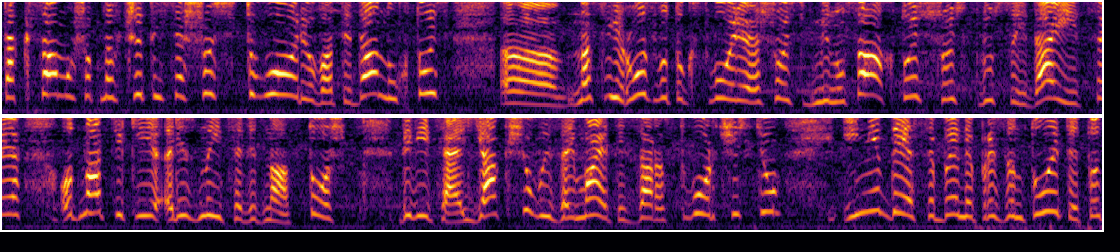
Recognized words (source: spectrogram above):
так само, щоб навчитися щось створювати. Да? Ну хтось е, на свій розвиток створює щось в мінусах, хтось щось в плюси. Да? І це одна тільки різниця від нас. Тож дивіться, якщо ви займаєтесь зараз творчістю і ніде себе не презентуєте, то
